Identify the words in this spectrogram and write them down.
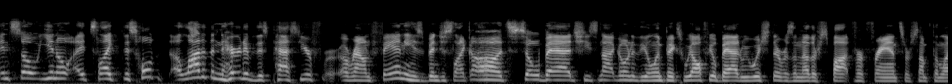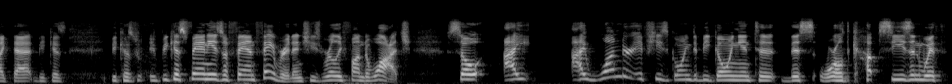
and so you know, it's like this whole a lot of the narrative this past year for, around Fanny has been just like, oh, it's so bad she's not going to the Olympics. We all feel bad. We wish there was another spot for France or something like that because because because Fanny is a fan favorite and she's really fun to watch. So I I wonder if she's going to be going into this World Cup season with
